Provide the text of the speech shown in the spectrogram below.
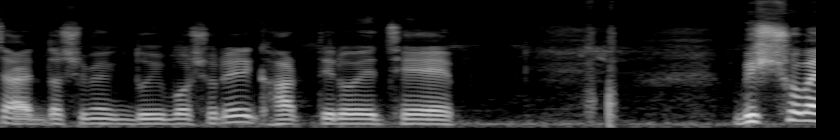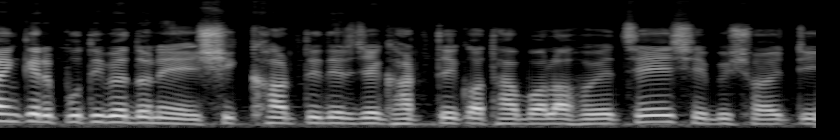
চার দশমিক দুই বছরের ঘাটতি রয়েছে। বিশ্বব্যাংকের প্রতিবেদনে শিক্ষার্থীদের যে ঘাটতির কথা বলা হয়েছে, সে বিষয়টি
